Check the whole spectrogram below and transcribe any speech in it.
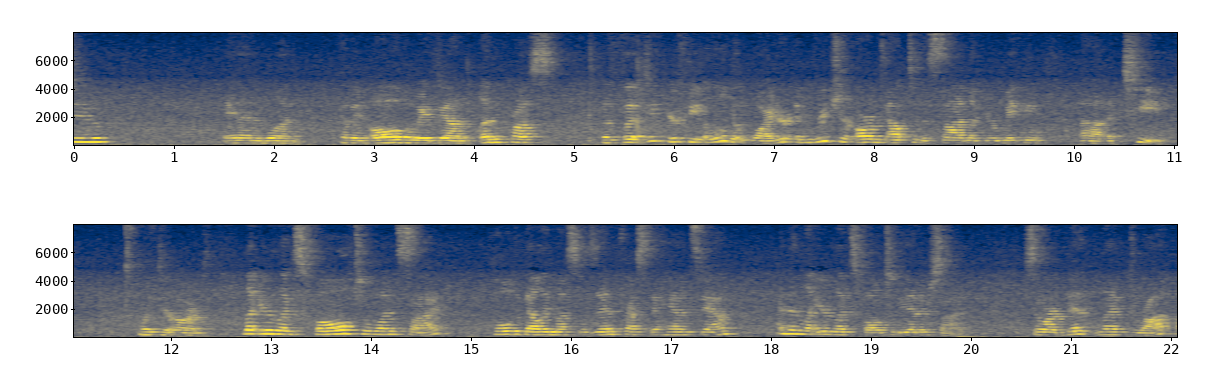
two, and one. Coming all the way down, uncross the foot. Take your feet a little bit wider and reach your arms out to the side like you're making uh, a T with your arms. Let your legs fall to one side. Pull the belly muscles in, press the hands down, and then let your legs fall to the other side. So our bent leg drop.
